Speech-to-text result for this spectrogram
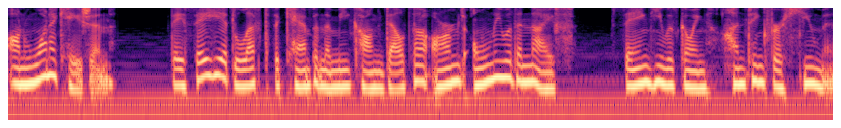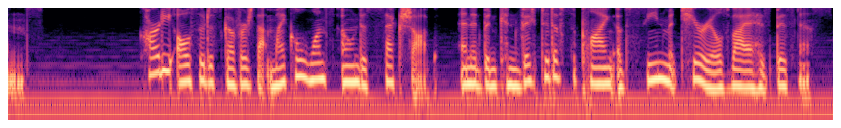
On one occasion, they say he had left the camp in the Mekong Delta armed only with a knife, saying he was going hunting for humans. Carty also discovers that Michael once owned a sex shop and had been convicted of supplying obscene materials via his business.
